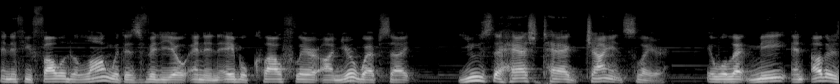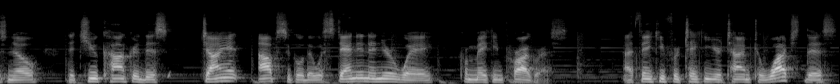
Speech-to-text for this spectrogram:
And if you followed along with this video and enable Cloudflare on your website, use the hashtag GiantSlayer. It will let me and others know that you conquered this giant obstacle that was standing in your way from making progress. I thank you for taking your time to watch this,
